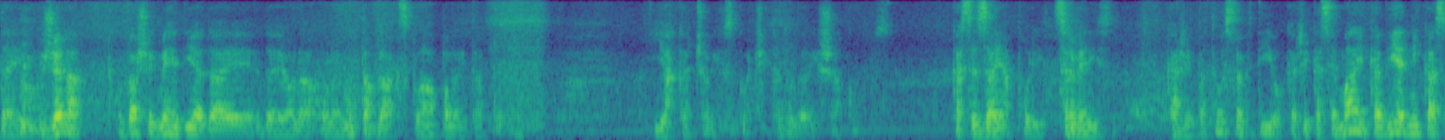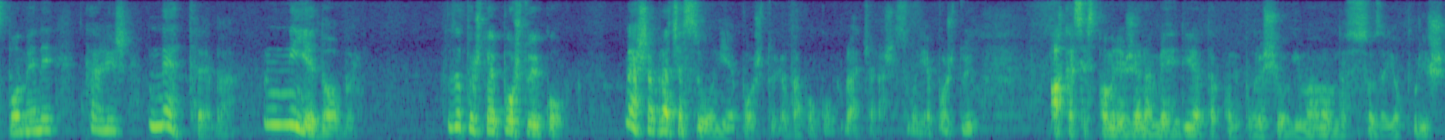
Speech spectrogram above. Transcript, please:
da je žena kod vašeg Mehdija da je, da je ona, ona je muta brak sklapala i tako. Jaka čovjek skoči kad udari šakom. Kad se zajapori, crveni se. Kaže, pa to sam htio. Kaže, kad se majka vjernika spomene, kažeš, ne treba, nije dobro. Zato što je poštuje ko? Naša braća Sunije poštuju, tako ko braća naša Sunije poštuju. A kad se spomene žena Mehdija, tako ne pogreši ovog imama, onda se soza i opuriš,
